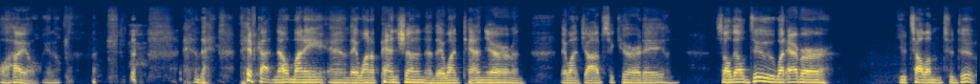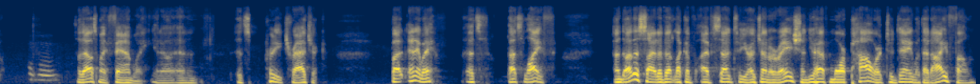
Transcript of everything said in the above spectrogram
Ohio, you know. and they, they've got no money and they want a pension and they want tenure and they want job security. And so they'll do whatever you tell them to do. Mm-hmm. So that was my family, you know, and it's pretty tragic. But anyway, that's that's life. On the other side of it, like I've, I've said to your generation, you have more power today with that iPhone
